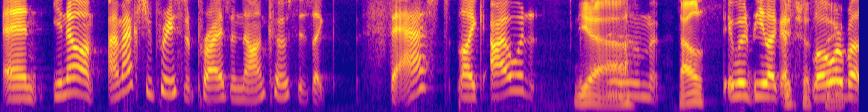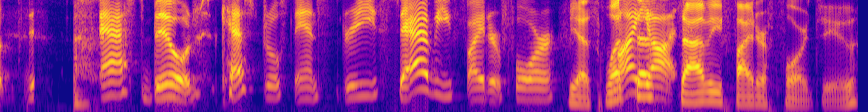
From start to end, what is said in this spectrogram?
And you know, I'm, I'm actually pretty surprised that Anankos is like fast. Like I would Yeah, assume that was it would be like a slower but fast build. Kestrel Stance three, Savvy Fighter four. Yes. What My does God. Savvy Fighter 4 do?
